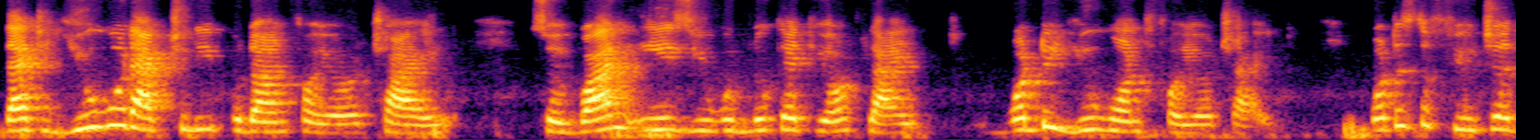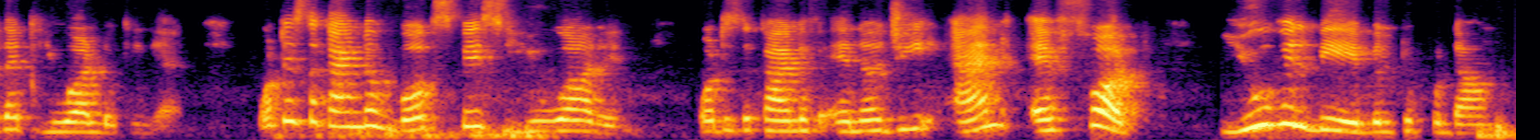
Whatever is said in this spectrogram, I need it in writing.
that you would actually put down for your child. So one is you would look at your client what do you want for your child? What is the future that you are looking at? What is the kind of workspace you are in? What is the kind of energy and effort you will be able to put down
